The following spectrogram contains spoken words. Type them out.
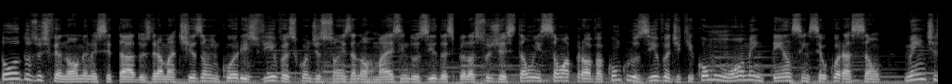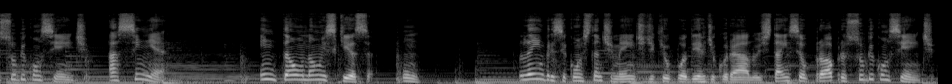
Todos os fenômenos citados dramatizam em cores vivas condições anormais induzidas pela sugestão e são a prova conclusiva de que, como um homem pensa em seu coração, mente subconsciente, assim é. Então não esqueça: 1. Um, Lembre-se constantemente de que o poder de curá-lo está em seu próprio subconsciente.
